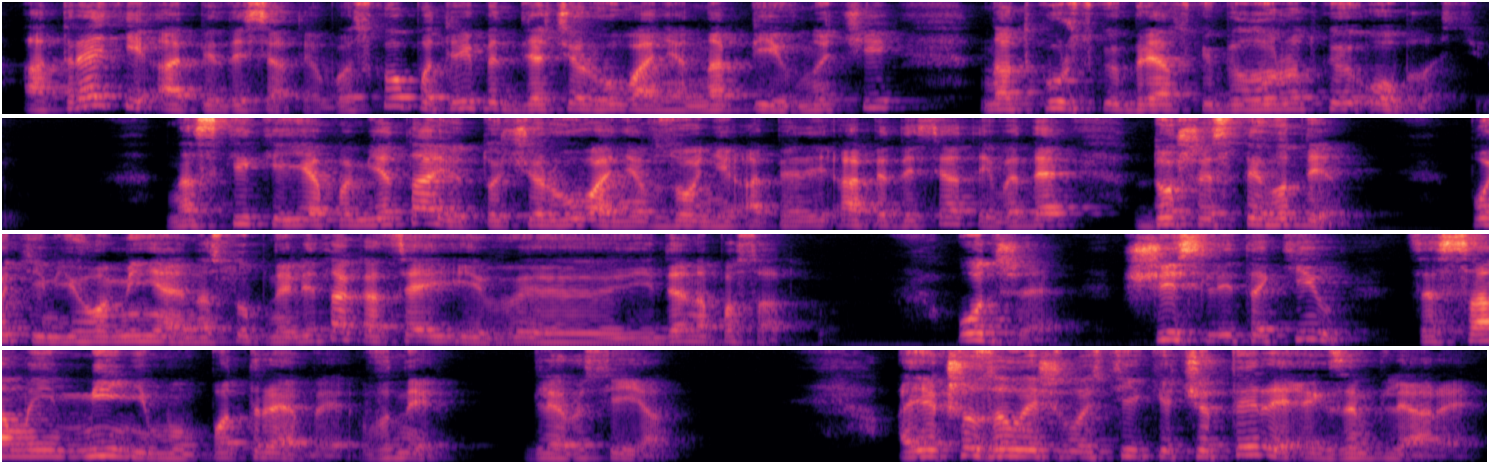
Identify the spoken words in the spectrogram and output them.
А третій А-50 обов'язково потрібен для чергування на півночі над Курською, Брянською, Білгородською областю. Наскільки я пам'ятаю, то чергування в зоні А-50 веде до 6 годин. Потім його міняє наступний літак, а цей в- йде на посадку. Отже, 6 літаків це самий мінімум потреби в них для росіян. А якщо залишилось тільки 4 екземпляри,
